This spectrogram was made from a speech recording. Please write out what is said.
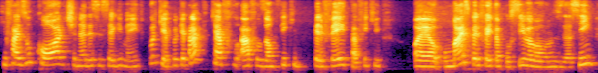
que faz o corte, né, desse segmento. Por quê? Porque para que a, a, fusão fique perfeita, fique é, o mais perfeita possível, vamos dizer assim,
